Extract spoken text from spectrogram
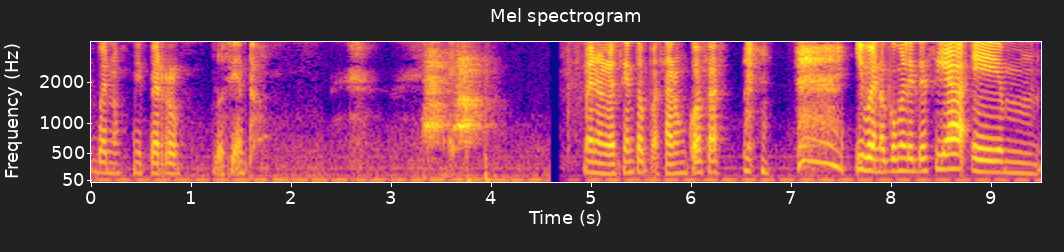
bueno, mi perro, lo siento. Bueno, lo siento, pasaron cosas. y bueno, como les decía, em,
